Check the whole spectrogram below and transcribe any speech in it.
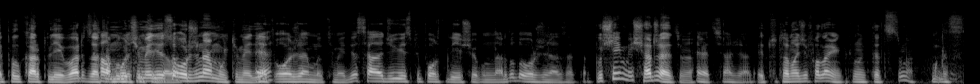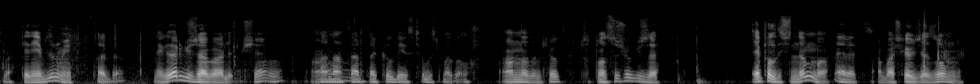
Apple CarPlay var. Zaten Kablolu multimedyası şekilde var. orijinal multimedya. Evet orijinal multimedya. Sadece USB portu değişiyor bunlarda da orijinal zaten. Bu şey mi? Şarj aleti mi? Evet şarj aleti. E, tutamacı falan yok. Mıknatıslı mı? Mıknatıslı. Deneyebilir miyim? Tabii. Ne kadar güzel bir aletmiş ya bu. Aa, Anahtar takıldıysa çalışmaz ama. Anladım. Çok tutması çok güzel. Apple için değil mi bu? Evet. Ha, Başka bir cihaz olmuyor.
